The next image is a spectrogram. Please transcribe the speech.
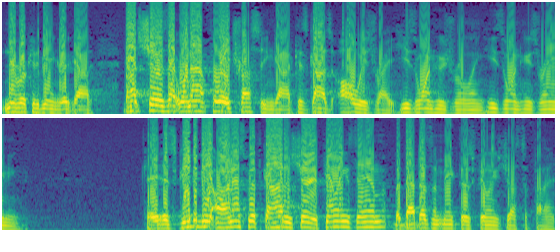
Never okay to be angry at God. That shows that we're not fully trusting God because God's always right. He's the one who's ruling. He's the one who's reigning. Okay, it's good to be honest with God and share your feelings to Him, but that doesn't make those feelings justified.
